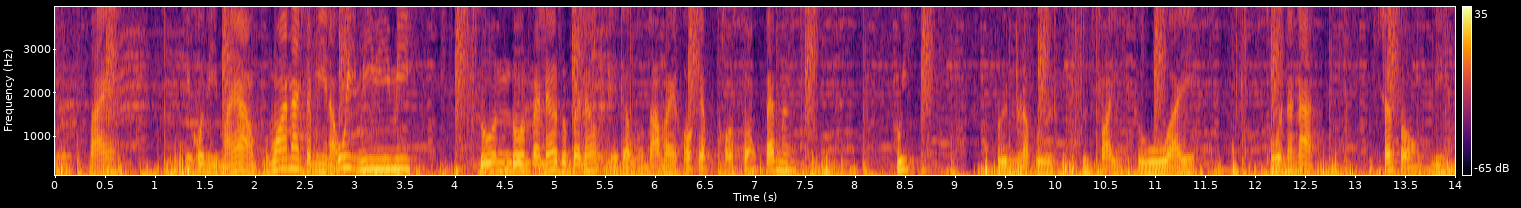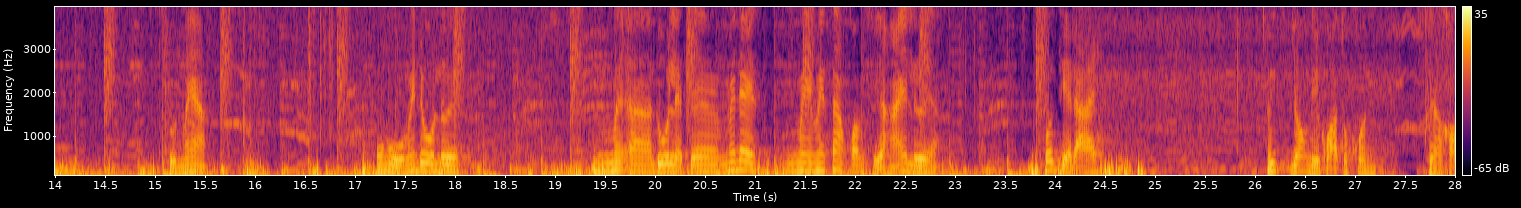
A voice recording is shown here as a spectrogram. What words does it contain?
นไปมีคนอีกไหมอะผมว่าน่าจะมีนะอุ้ยมีมีมีโดนโดนไปแล้วโดนไปแล้วเดี๋ยวเดี๋ยวผมตามไปขอเก็บเกาะสองแป๊บนึงอุ้ยปืนระเบิดปืนไฟสวย โทนนั่นน่ะชั้นสองยิงโดนไหมอะ โอ้โห ไม่โดนเลย ไม่อ่าโดนแหละแต่ไม่ได้ไม่ไม่สร้างความเสียหายเลยอะโคตรเสียดายเฮ้ยย่องดีกว่าทุกคน เผื่อเขา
